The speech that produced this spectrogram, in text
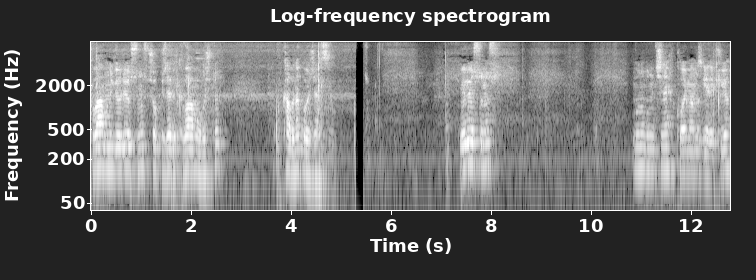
kıvamını görüyorsunuz. Çok güzel bir kıvam oluştu kabına koyacağız. Görüyorsunuz. Bunu bunun içine koymamız gerekiyor.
